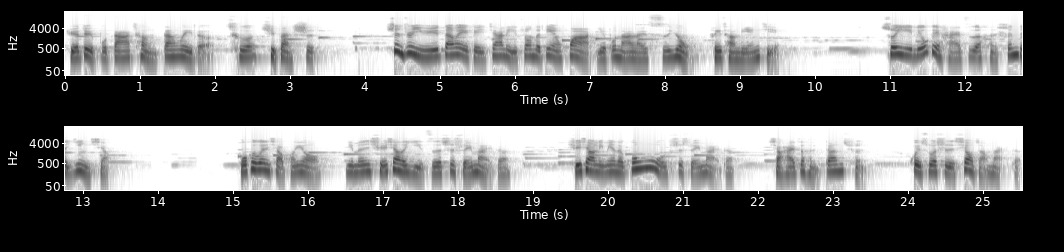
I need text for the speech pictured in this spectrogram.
绝对不搭乘单位的车去办事，甚至于单位给家里装的电话也不拿来私用，非常廉洁，所以留给孩子很深的印象。我会问小朋友：你们学校的椅子是谁买的？学校里面的公物是谁买的？小孩子很单纯，会说是校长买的。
